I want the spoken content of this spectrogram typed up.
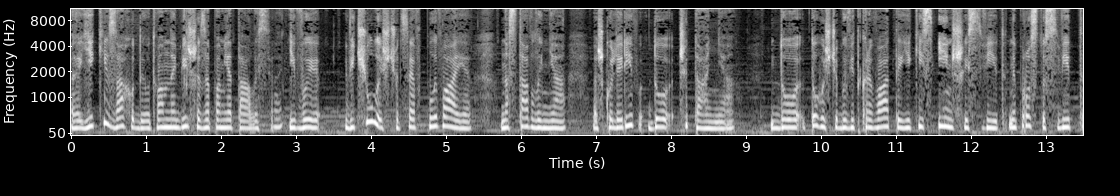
Е, які заходи от вам найбільше запам'яталися, і ви відчули, що це впливає на ставлення школярів до читання, до того, щоб відкривати якийсь інший світ, не просто світ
